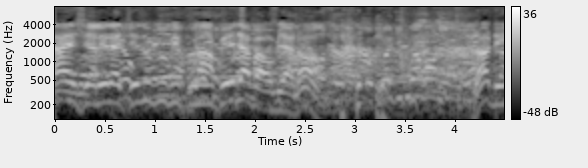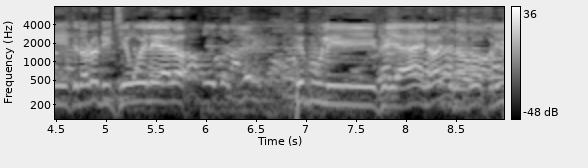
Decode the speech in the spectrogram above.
like share လေးနဲ့ကျေးဇူးပြုပြီးကူညီပေးကြပါအောင်ဗျာနော်ကိုကြီးကွမ်းကောင်းနေတယ်နော်ဒီကျွန်တော်တို့ဒီချင်းဝေးလေးကတော့ဖြစ်ပူလီခရိုင်နော်ကျွန်တော်တို့ပရိ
